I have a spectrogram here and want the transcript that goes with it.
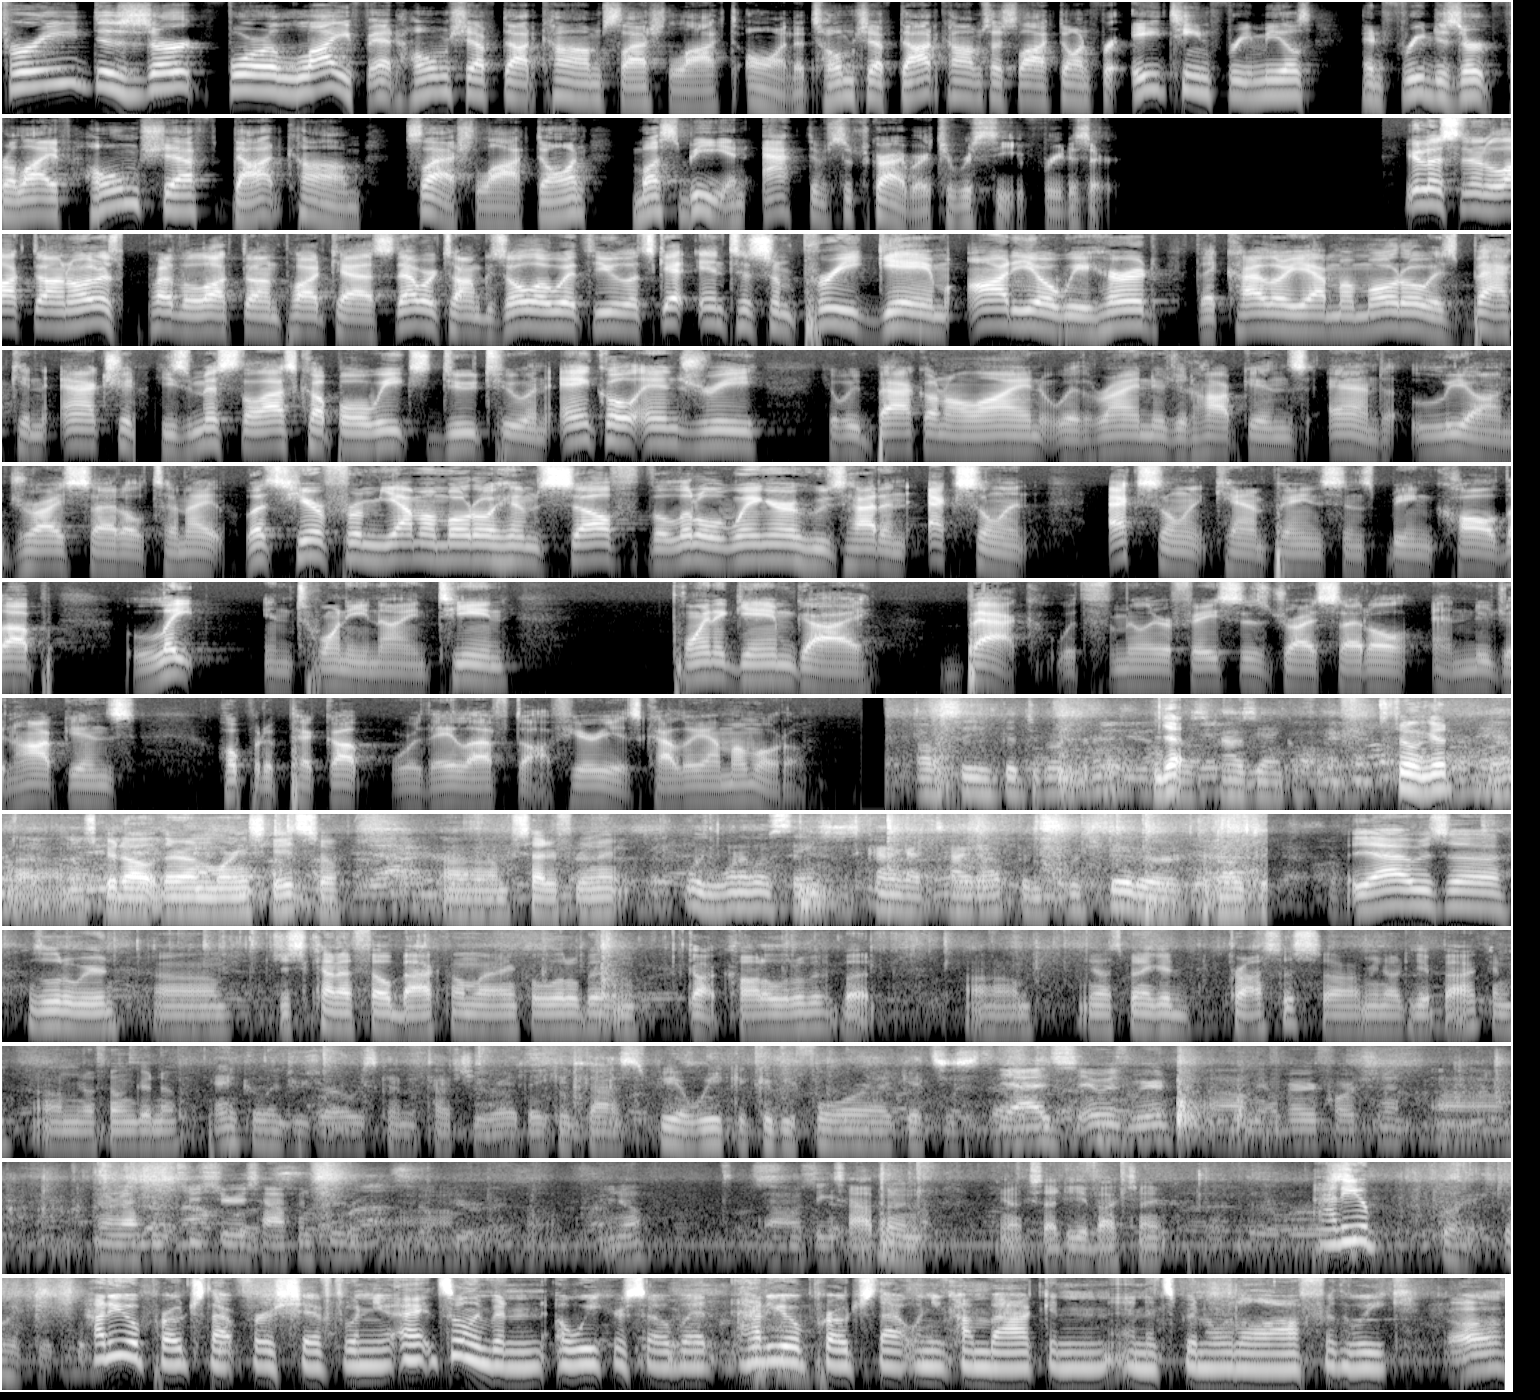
free dessert for life at homechef.com slash locked on. That's homechef.com slash locked on for 18 free meals and free dessert for life. Homechef.com slash locked on must be an active subscriber to receive free dessert. You're listening to Locked On Oilers, part of the Locked On Podcast Network. Tom Gazzola with you. Let's get into some pre-game audio. We heard that Kailer Yamamoto is back in action. He's missed the last couple of weeks due to an ankle injury. He'll be back on a line with Ryan Nugent Hopkins and Leon Draisaitl tonight. Let's hear from Yamamoto himself, the little winger who's had an excellent, excellent campaign since being called up late in 2019. Point a game guy, back with familiar faces, Draisaitl and Nugent Hopkins, hoping to pick up where they left off. Here he is, Kailer Yamamoto. Obviously, good to go today. Yep. How's, how's the ankle feeling? It's feeling good. Uh, it was good out there on morning skates, so uh, I'm excited for tonight. Was one of those things just kind of got tied up and or was it? Yeah, it was, uh, it was a little weird. Um, just kind of fell back on my ankle a little bit and got caught a little bit, but um, you know it's been a good process. Um, you know to get back and um, you know feeling good now. Ankle injuries are always kind of touchy, right? They could uh, be a week, it could be four. Like it's just. Uh, Yeah, it's, it was weird. Um, you know, very fortunate. Um, you know, nothing too serious happened to it. Um, you know, uh, things happen, and you know, excited to get back tonight. How do you Go ahead, go ahead. How do you approach that first shift when you? uh, It's only been a week or so, but how do you approach that when you come back and, and it's been a little off for the week? Uh,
